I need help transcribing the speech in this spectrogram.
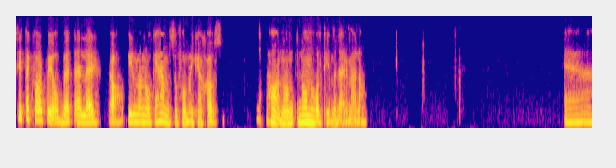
sitta kvar på jobbet eller ja, vill man åka hem så får man kanske ha någon, någon håltimme däremellan. Eh,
